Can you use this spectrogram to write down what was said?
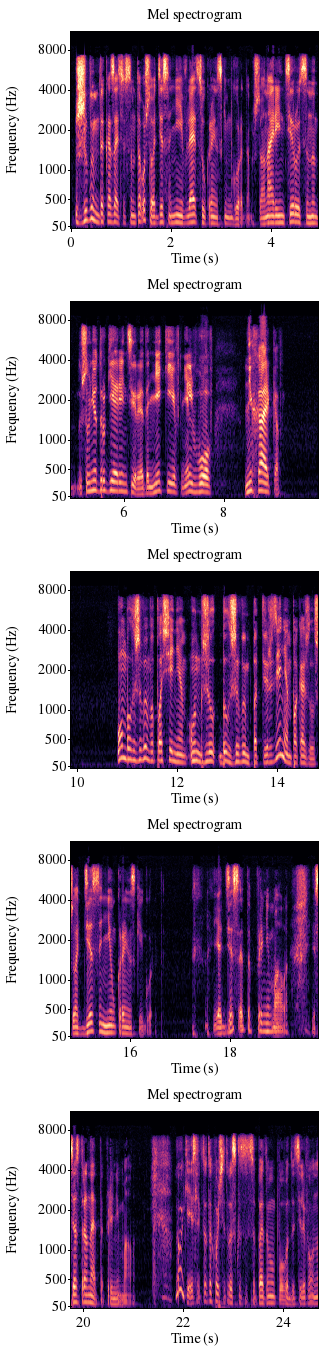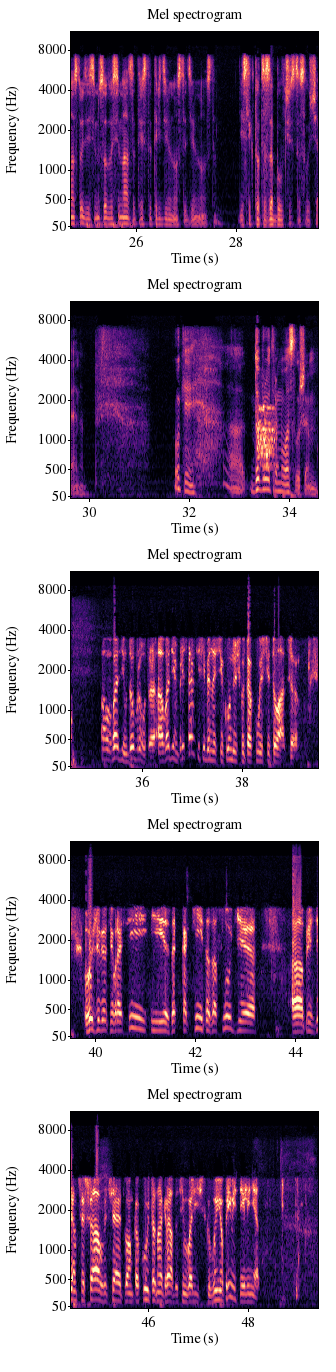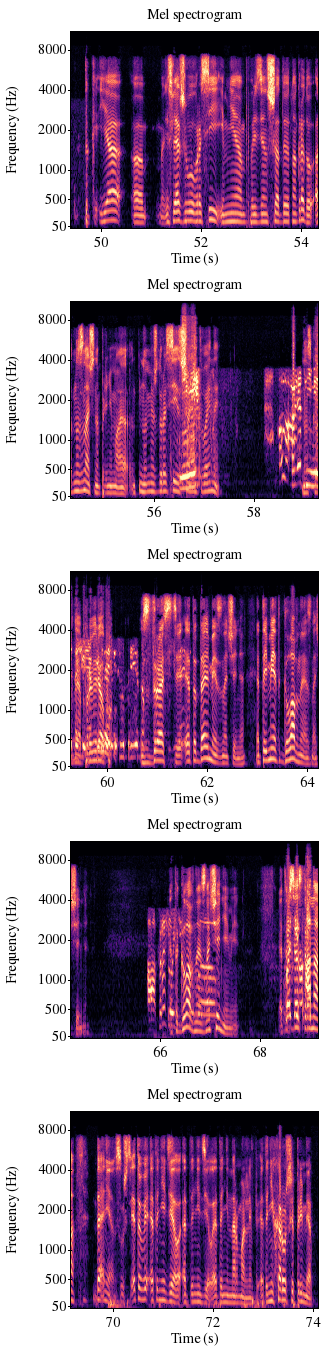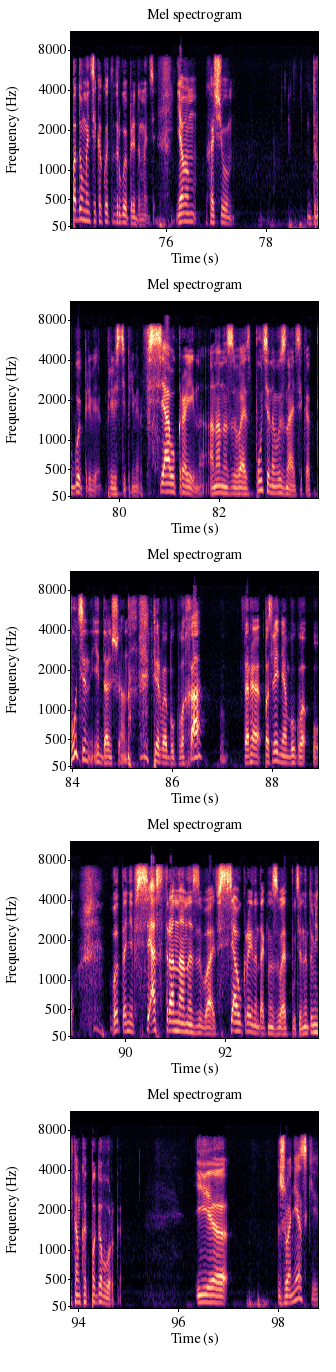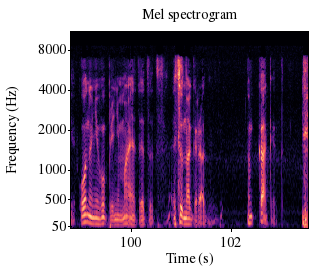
живым доказательством того, что Одесса не является украинским городом, что она ориентируется на... что у нее другие ориентиры. Это не Киев, не Львов, не Харьков, он был живым воплощением, он жил, был живым подтверждением, показывал, что Одесса не украинский город. И Одесса это принимала, и вся страна это принимала. Ну окей, если кто-то хочет высказаться по этому поводу, телефон на студии 718 303 90 90. Если кто-то забыл чисто случайно. Окей. А, доброе утро, мы вас слушаем. А, Вадим, доброе утро. А, Вадим, представьте себе на секундочку такую ситуацию вы живете в России, и за какие-то заслуги э, президент США вручает вам какую-то награду символическую. Вы ее примете или нет? Так я, э, если я живу в России и мне президент США дает награду, однозначно принимаю. Но между Россией и США Нет. войны. А, это Ну, не имеет когда я значения. проверял- этом- Здрасте, это да имеет значение? Это имеет главное значение. А, хорошо, Это главное значение имеет. Это Вадим, вся а- страна. Да нет, слушайте, это, это не дело, это не дело, это не нормальный, это не хороший пример. Подумайте, какой-то другой придумайте. Я вам хочу другой пример, привести пример. Вся Украина, она называет Путина, вы знаете, как Путин, и дальше она. Первая буква Х, вторая, последняя буква О. Вот они, вся страна называет, вся Украина так называет Путина. Это у них там как поговорка. И э, Жванецкий, он у него принимает этот, эту награду. Ну как это?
